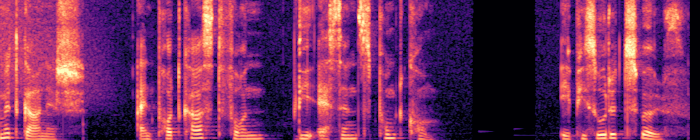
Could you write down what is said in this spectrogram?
mit Ganesh, ein Podcast von theessence.com. Episode 12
